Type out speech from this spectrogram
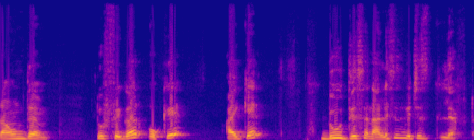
around them to figure okay i can do this analysis which is left.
